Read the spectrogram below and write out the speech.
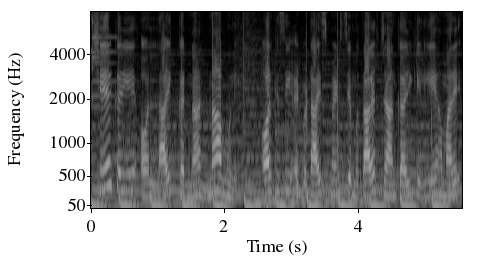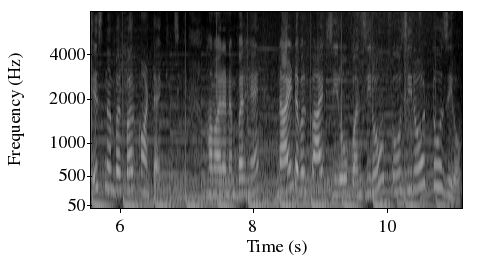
शेयर करिए और लाइक करना ना भूलें। और किसी एडवर्टाइजमेंट से मुतल जानकारी के लिए हमारे इस नंबर पर कांटेक्ट कीजिए। हमारा नंबर है nine double five zero one zero two zero two zero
